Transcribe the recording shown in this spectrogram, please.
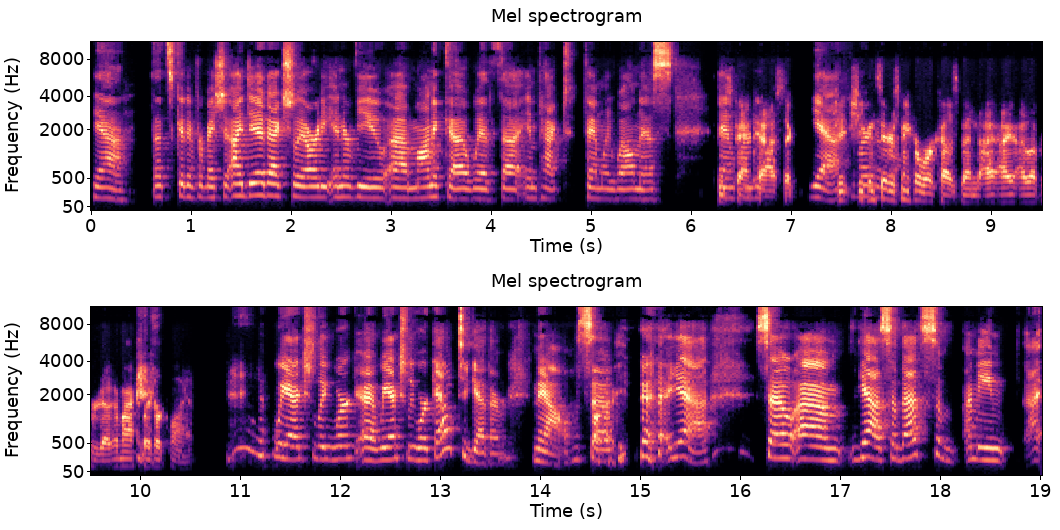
Yeah, that's good information. I did actually already interview uh, Monica with uh, Impact Family Wellness, She's fantastic. Yeah, she, she considers me her work husband. I, I, I love her death. I'm actually her client. we actually work uh, we actually work out together now so yeah so um yeah so that's some i mean I,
